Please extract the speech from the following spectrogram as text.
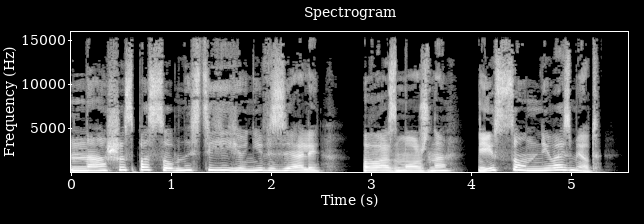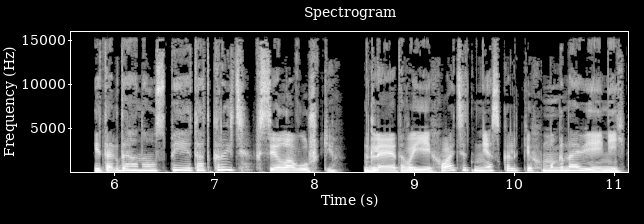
Наши способности ее не взяли. Возможно, и сон не возьмет. И тогда она успеет открыть все ловушки. Для этого ей хватит нескольких мгновений,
